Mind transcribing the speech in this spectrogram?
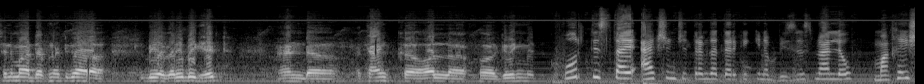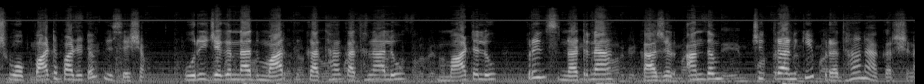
cinema డెఫినెట్గా be a very big hit and thank all for giving me పూర్తి స్థాయి యాక్షన్ చిత్రంగా తెరకెక్కిన బిజినెస్ మ్యాన్లో మహేష్ ఓ పాట పాడటం విశేషం. పూరి జగన్నాథ్ మార్క్ కథా కథనాలు మాటలు ప్రిన్స్ నటన కాజల్ అందం చిత్రానికి ప్రధాన ఆకర్షణ.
